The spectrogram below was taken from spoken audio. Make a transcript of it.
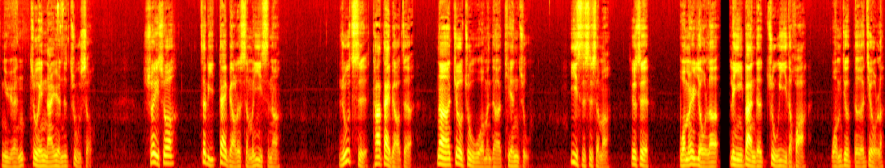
女人作为男人的助手。所以说，这里代表了什么意思呢？如此，它代表着那救助我们的天主。意思是什么？就是我们有了另一半的注意的话，我们就得救了，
